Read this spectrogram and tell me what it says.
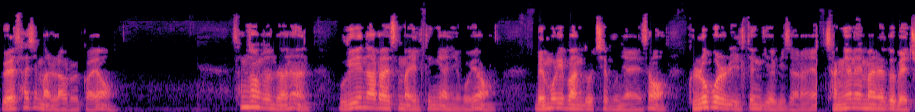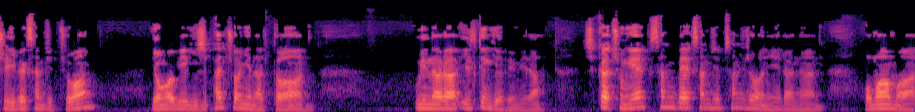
왜 사지 말라 그럴까요? 삼성전자는 우리나라에서만 1등이 아니고요. 메모리 반도체 분야에서 글로벌 1등 기업이잖아요. 작년에만 해도 매출 230조 원, 영업이익 28조 원이 났던 우리나라 1등 기업입니다. 시가총액 333조 원이라는 어마어마한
